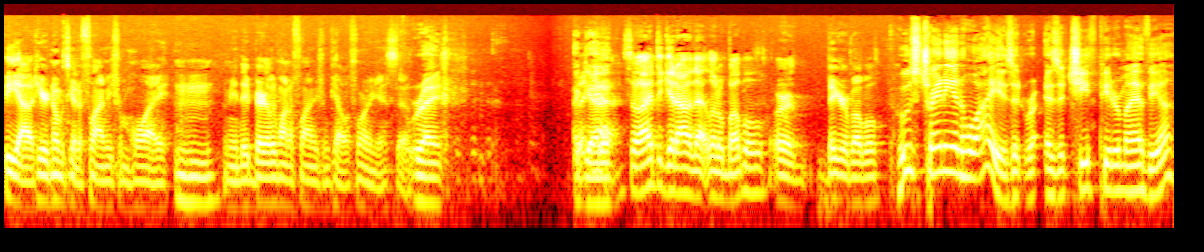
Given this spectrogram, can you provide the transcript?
be out here. No one's going to fly me from Hawaii. Mm-hmm. I mean, they barely want to fly me from California. So right. I But get yeah, it. So I had to get out of that little bubble or bigger bubble. Who's training in Hawaii? Is it is it Chief Peter Maivia?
